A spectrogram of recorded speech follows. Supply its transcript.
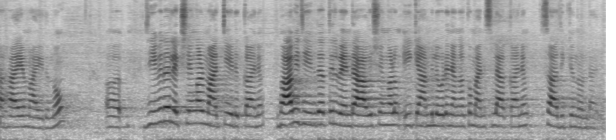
സഹായമായിരുന്നു. ജീവിത ലക്ഷ്യങ്ങൾ മാറ്റിയെടുക്കാനും ഭാവി ജീവിതത്തിൽ വേണ്ട ആവശ്യങ്ങളും ഈ ക്യാമ്പിലൂടെ ഞങ്ങൾക്ക് മനസ്സിലാക്കാനും സാധിക്കുന്നുണ്ടായിരുന്നു.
